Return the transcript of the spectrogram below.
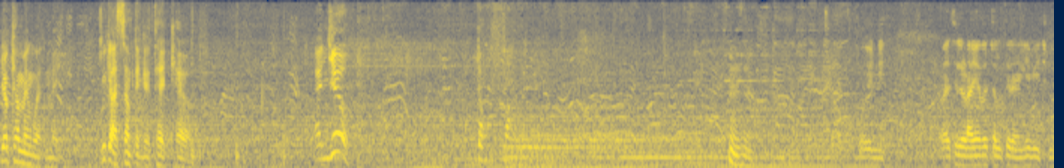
You're coming with me. We got something to take care of. And you! Don't fuck with me. कोई नहीं वैसे लड़ाइयाँ तो चलती रहेंगी बीच में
